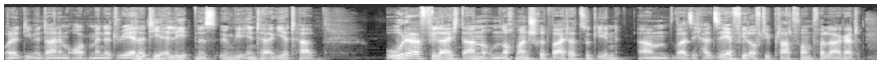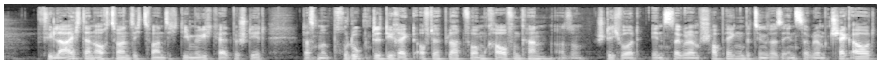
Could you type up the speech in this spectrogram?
oder die mit deinem Augmented Reality Erlebnis irgendwie interagiert haben oder vielleicht dann, um nochmal einen Schritt weiter zu gehen, ähm, weil sich halt sehr viel auf die Plattform verlagert, vielleicht dann auch 2020 die Möglichkeit besteht, dass man Produkte direkt auf der Plattform kaufen kann. Also Stichwort Instagram Shopping bzw. Instagram Checkout.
